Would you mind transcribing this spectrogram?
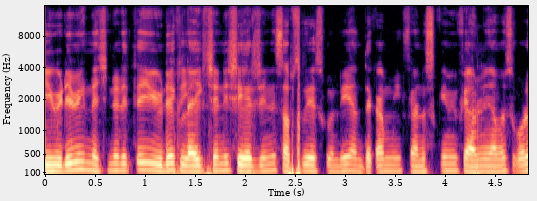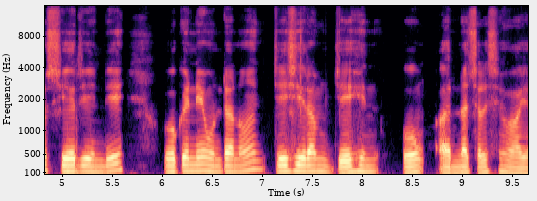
ఈ వీడియో మీకు నచ్చినట్లయితే ఈ వీడియోకి లైక్ చేయండి షేర్ చేయండి సబ్స్క్రైబ్ చేసుకోండి. అంతేకాదు మీ ఫ్రెండ్స్కి మీ ఫ్యామిలీ మెంబర్స్ కూడా షేర్ చేయండి. ఓకే అండి ఉంటాను. జై శ్రీరామ్ జై హింద్. ఓం అరుణాచల్ శివాయ.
